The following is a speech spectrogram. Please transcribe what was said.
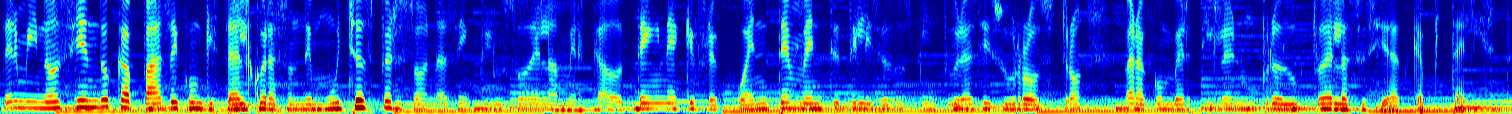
terminó siendo capaz de conquistar el corazón de muchas personas incluso de la mercadotecnia que frecuentemente utiliza sus pinturas y su rostro para convertirlo en un producto de la sociedad capitalista.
